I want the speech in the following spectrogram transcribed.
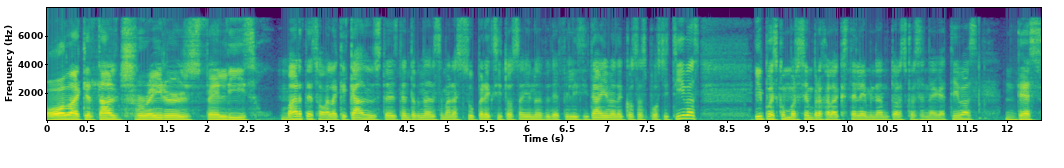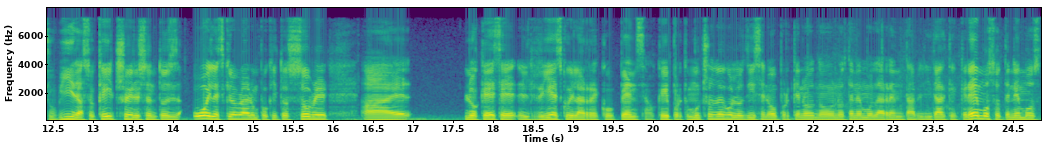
Hola, ¿qué tal traders? Feliz martes. Ojalá que cada uno de ustedes tenga una semana súper exitosa, llena de felicidad, llena de cosas positivas. Y pues como siempre, ojalá que estén eliminando todas las cosas negativas de su vida. Ok, traders, entonces hoy les quiero hablar un poquito sobre uh, lo que es el riesgo y la recompensa, ¿ok? Porque muchos luego los dicen, oh, ¿por qué no, no, no tenemos la rentabilidad que queremos o tenemos,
